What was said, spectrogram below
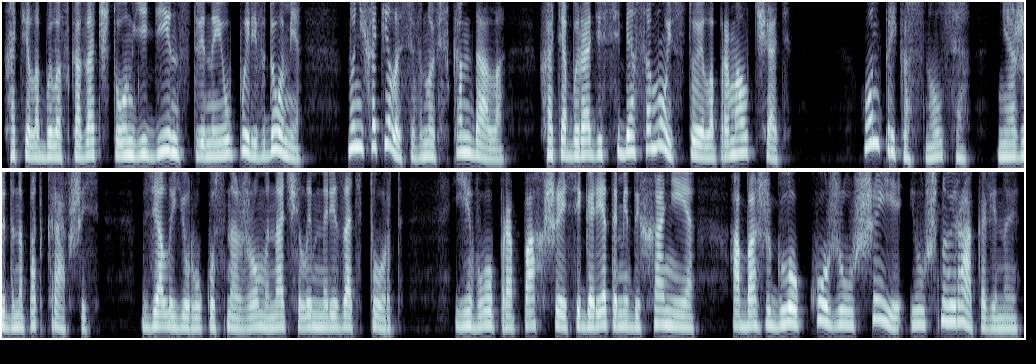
Хотела было сказать, что он единственный упырь в доме, но не хотелось вновь скандала. Хотя бы ради себя самой стоило промолчать. Он прикоснулся, неожиданно подкравшись, взял ее руку с ножом и начал им нарезать торт — его пропахшее сигаретами дыхание обожгло кожу у шеи и ушной раковины.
